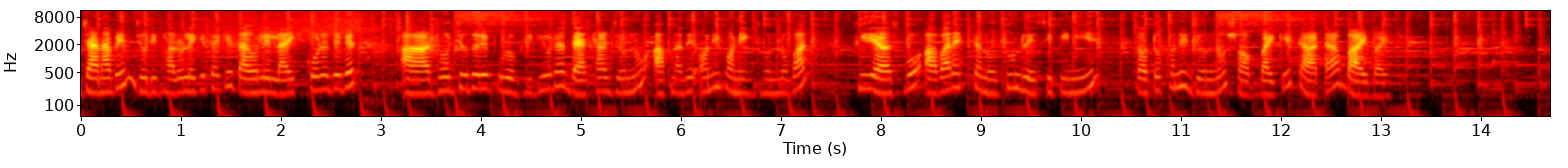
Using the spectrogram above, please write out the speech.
জানাবেন। যদি ভালো লেগে থাকে তাহলে লাইক করে দেবেন। আর ধৈর্য ধরে পুরো ভিডিওটা দেখার জন্য আপনাদের অনেক অনেক ধন্যবাদ। ফিরে আসব আবার একটা নতুন রেসিপি নিয়ে। ততক্ষণের জন্য সবাইকে টাটা বাই বাই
